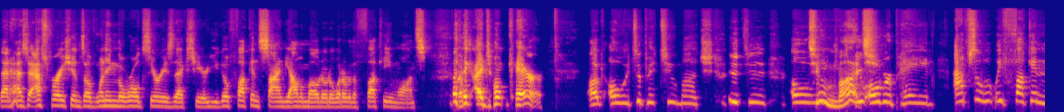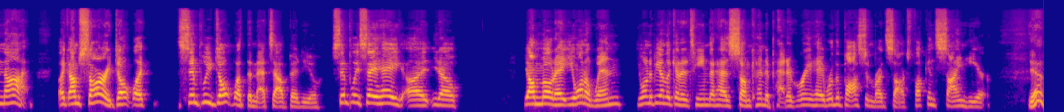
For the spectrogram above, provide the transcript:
that has aspirations of winning the World Series next year, you go fucking sign Yamamoto to whatever the fuck he wants. Like I don't care. Like, oh, it's a bit too much. It's uh, oh Too much. You overpaid. Absolutely fucking not. Like I'm sorry. Don't like simply don't let the Mets outbid you. Simply say, hey, uh, you know, Yamamoto, hey, you want to win? You want to be on like on a team that has some kind of pedigree? Hey, we're the Boston Red Sox. Fucking sign here. Yeah.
